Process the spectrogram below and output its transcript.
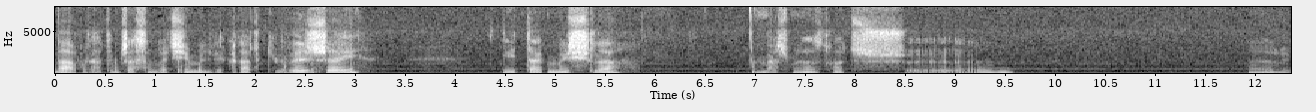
dobra, tymczasem lecimy dwie kratki wyżej i tak myślę Zobaczmy, raz, dwa, trzy, cztery,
